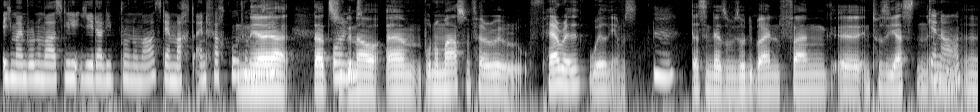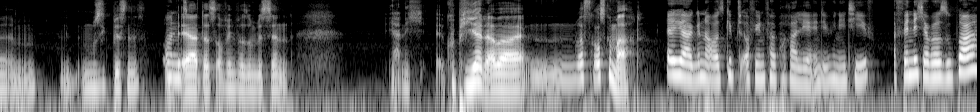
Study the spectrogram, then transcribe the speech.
ich meine, Bruno Mars, lie- jeder liebt Bruno Mars, der macht einfach gute Musik. ja, ja, dazu Und- genau. Ähm, Bruno Mars und Pharrell, Pharrell Williams. Mhm. Das sind ja sowieso die beiden Funk-Enthusiasten Genau. im, äh, im, Musikbusiness. Und, Und- er hat das auf jeden Fall so ein bisschen, ja, nicht äh, kopiert, aber äh, was draus gemacht. Äh, ja, genau. Es gibt auf jeden Fall Parallelen, definitiv. Finde ich aber super.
